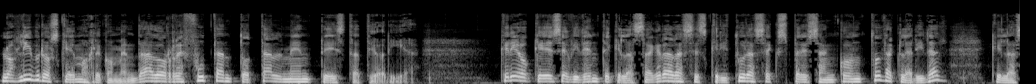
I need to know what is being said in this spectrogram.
Los libros que hemos recomendado refutan totalmente esta teoría. Creo que es evidente que las sagradas escrituras expresan con toda claridad que las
